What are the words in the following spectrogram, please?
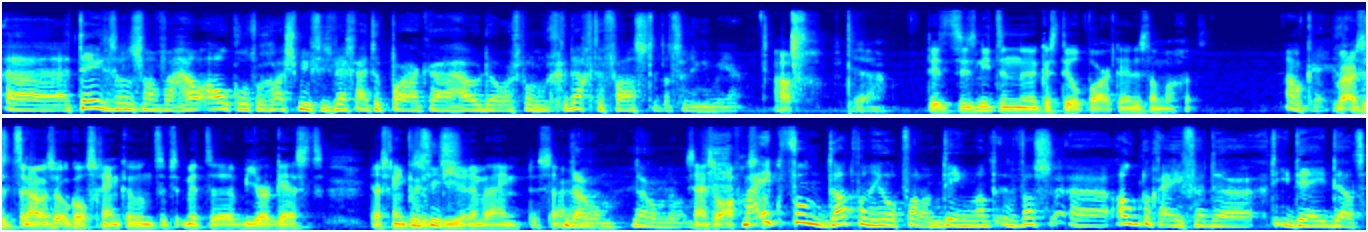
eh, tegenstanders van, van hou alcohol toch alsjeblieft eens weg uit de parken, hou de oorspronkelijke gedachten vast, dat soort dingen meer. Ach, ja. Dit is niet een eh, kasteelpark, hè, dus dan mag het. Oké, Waar ze het trouwens ook al schenken, want met eh Be Our Guest, daar schenken Precies. ze bier en wijn. Dus daar daarom, daarom, daarom. zijn ze al Maar ik vond dat wel een heel opvallend ding. Want het was ook nog even de, het idee dat,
